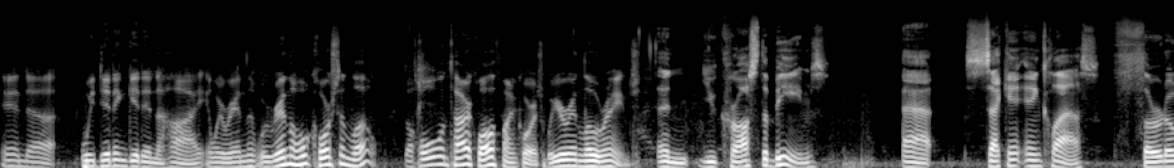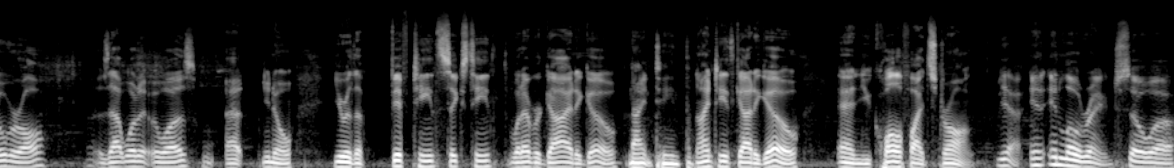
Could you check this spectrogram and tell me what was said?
And uh, we didn't get into high, and we were in the we were in the whole course in low. The whole entire qualifying course, we were in low range. And you crossed the beams at second in class, third overall. Is that what it was? At you know, you were the fifteenth, sixteenth, whatever guy to go, 19th. nineteenth guy to go, and you qualified strong. Yeah, in, in low range. So, uh,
